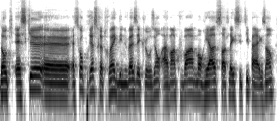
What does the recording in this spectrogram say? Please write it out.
Donc, est-ce qu'on pourrait se retrouver avec des nouvelles éclosions à Vancouver, Montréal, Salt Lake City, par exemple,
